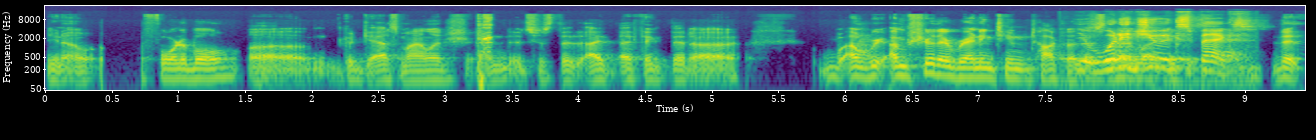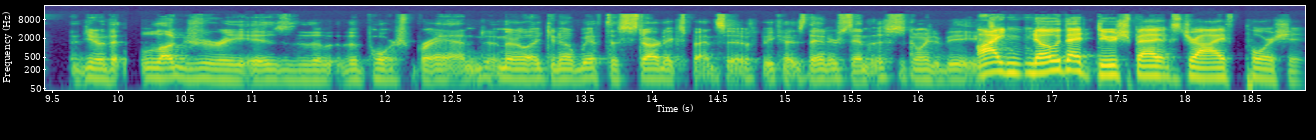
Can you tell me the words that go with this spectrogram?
You know, affordable, um, good gas mileage, and it's just that I I think that uh. Uh, I'm, sure their branding team talked about Yeah, this. what did you like, expect? That you know that luxury is the the Porsche brand, and they're like, you know, we have to start expensive because they understand that this is going to be. I know that douchebags drive Porsches,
